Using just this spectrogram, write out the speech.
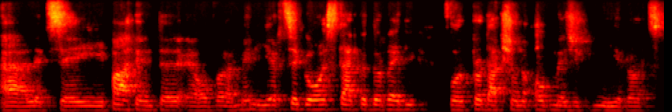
let's say, patent uh, of uh, many years ago started already for production of magic mirrors.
